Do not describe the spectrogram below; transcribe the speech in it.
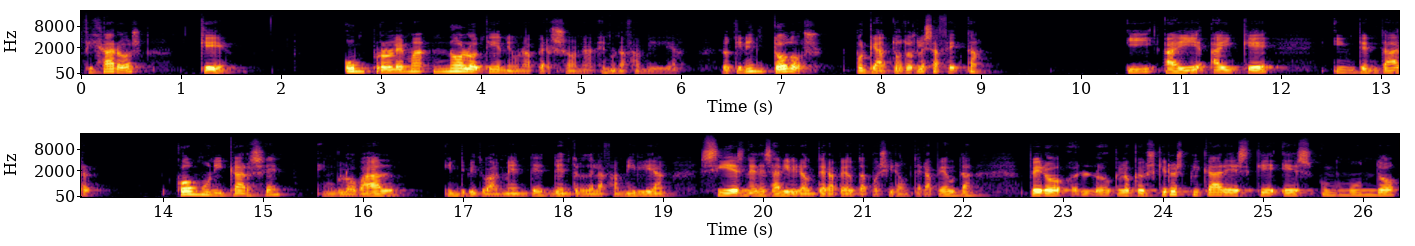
Fijaros que un problema no lo tiene una persona en una familia, lo tienen todos, porque a todos les afecta. Y ahí hay que intentar comunicarse en global, individualmente, dentro de la familia. Si es necesario ir a un terapeuta, pues ir a un terapeuta. Pero lo, que os quiero explicar es que es un mundo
